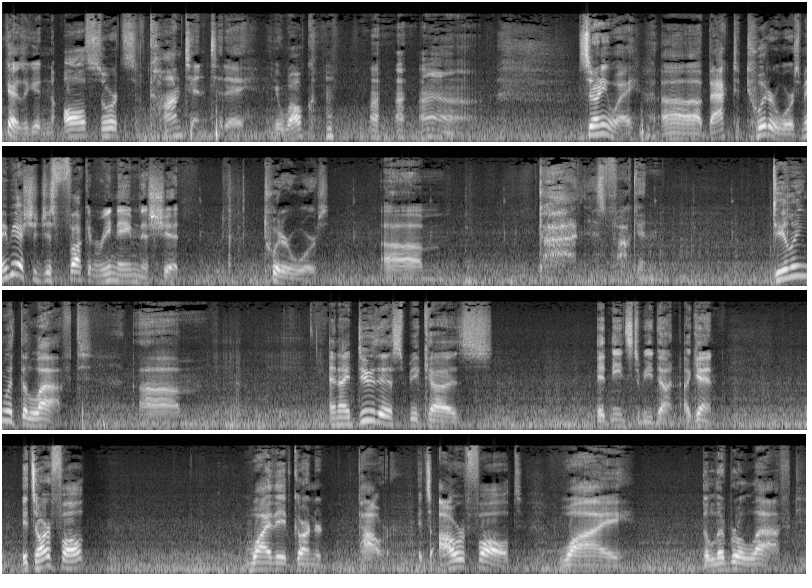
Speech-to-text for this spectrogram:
You guys are getting all sorts of content today. You're welcome. so anyway, uh, back to Twitter Wars. Maybe I should just fucking rename this shit Twitter Wars. Um, God, this fucking dealing with the left. Um, and I do this because it needs to be done. Again, it's our fault why they've garnered power. It's our fault why the liberal left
